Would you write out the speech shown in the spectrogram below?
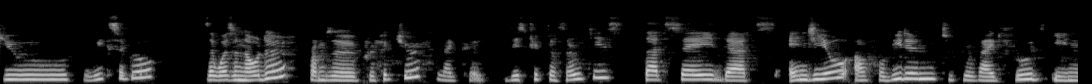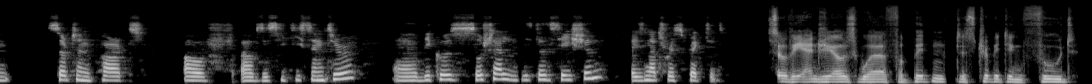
few weeks ago, there was an order from the prefecture, like uh, district authorities, that say that NGO are forbidden to provide food in certain parts of, of the city center uh, because social distanciation is not respected. So the NGOs were forbidden distributing food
